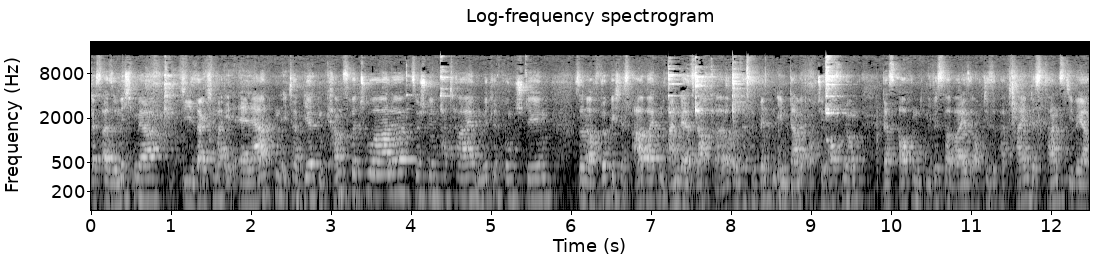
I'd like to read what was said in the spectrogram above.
dass also nicht mehr die, sage ich mal, erlernten, etablierten Kampfrituale zwischen den Parteien im Mittelpunkt stehen, sondern auch wirklich das Arbeiten an der Sache. Und wir verbinden eben damit auch die Hoffnung, dass auch in gewisser Weise auch diese Parteiendistanz, die wir ja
